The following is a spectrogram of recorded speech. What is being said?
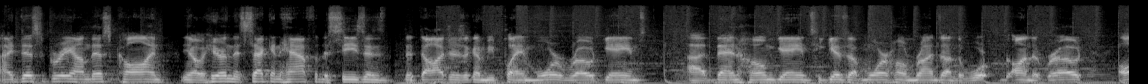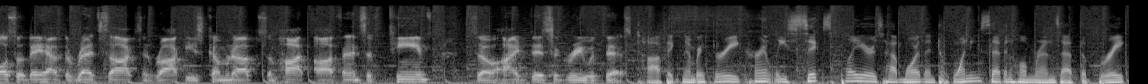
I disagree on this, Colin. You know, here in the second half of the season, the Dodgers are going to be playing more road games uh, than home games. He gives up more home runs on the on the road. Also, they have the Red Sox and Rockies coming up, some hot offensive teams. So I disagree with this. Topic number three. Currently, six players have more than 27 home runs at the break.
